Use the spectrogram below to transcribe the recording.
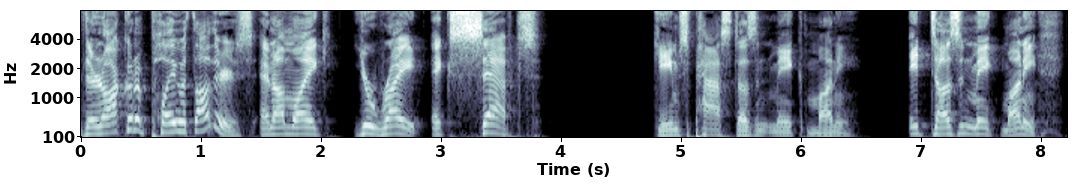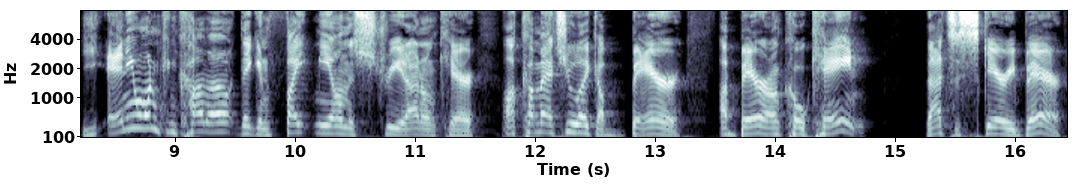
They're not going to play with others. And I'm like, you're right, except Games Pass doesn't make money. It doesn't make money. Anyone can come out, they can fight me on the street. I don't care. I'll come at you like a bear, a bear on cocaine. That's a scary bear.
